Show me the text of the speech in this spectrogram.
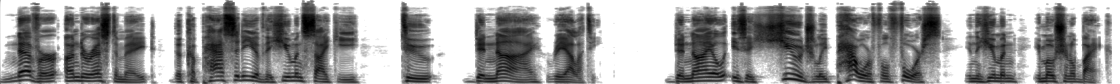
Never underestimate the capacity of the human psyche to deny reality. Denial is a hugely powerful force in the human emotional bank.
